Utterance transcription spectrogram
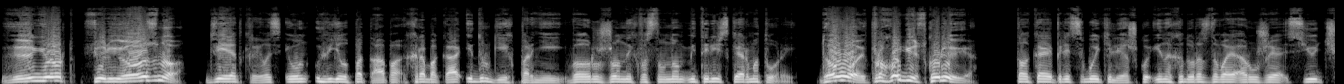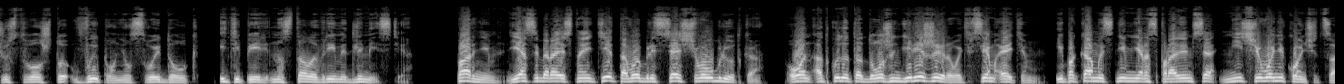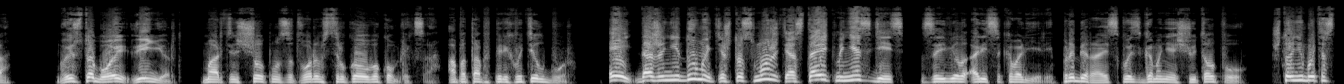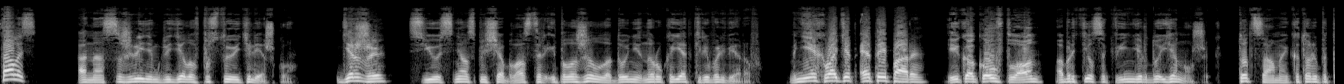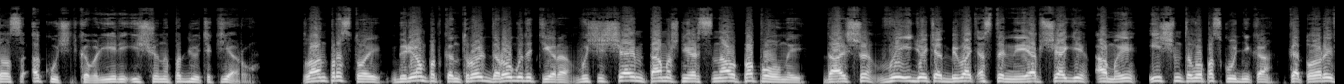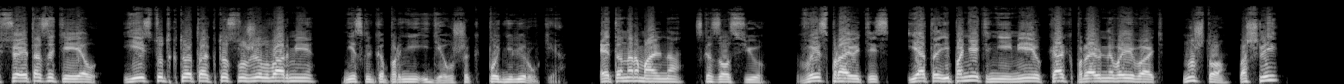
«Виньерд, серьезно?» Дверь открылась, и он увидел Потапа, Храбака и других парней, вооруженных в основном металлической арматурой. «Давай, проходи скорее!» Толкая перед собой тележку и на ходу раздавая оружие, Сью чувствовал, что выполнил свой долг, и теперь настало время для мести. «Парни, я собираюсь найти того блестящего ублюдка. Он откуда-то должен дирижировать всем этим, и пока мы с ним не расправимся, ничего не кончится». «Мы с тобой, Виньерд!» Мартин щелкнул затвором стрелкового комплекса, а Потап перехватил бур. «Эй, даже не думайте, что сможете оставить меня здесь!» заявила Алиса Кавальери, пробираясь сквозь гомонящую толпу. «Что-нибудь осталось?» Она с сожалением глядела в пустую тележку. «Держи!» Сью снял с плеча бластер и положил ладони на рукоятки револьверов. «Мне хватит этой пары!» «И каков план?» — обратился к Виньерду Яношек. Тот самый, который пытался окучить кавальери еще на подлете к Яру. «План простой. Берем под контроль дорогу до Тира, вычищаем тамошний арсенал по полной. Дальше вы идете отбивать остальные общаги, а мы ищем того паскудника, который все это затеял. Есть тут кто-то, кто служил в армии?» Несколько парней и девушек подняли руки. «Это нормально», — сказал Сью. «Вы справитесь. Я-то и понятия не имею, как правильно воевать. Ну что, пошли?»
